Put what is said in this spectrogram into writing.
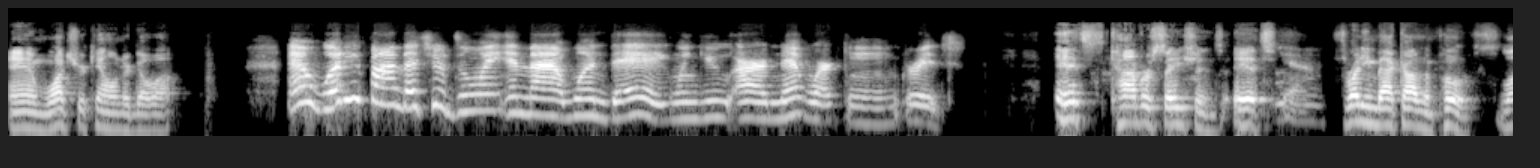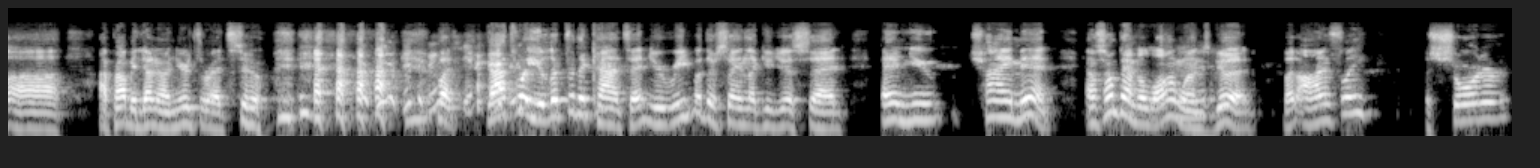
and watch your calendar go up. And what do you find that you're doing in that one day when you are networking, Rich? It's conversations. It's Yeah. threading back out in the posts. Uh, I've probably done it on your threads too. but that's Yes. why you look for the content, you read what they're saying, like you just said, and you chime in. Now, sometimes the long one's Mhm. good, but honestly, the shorter,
